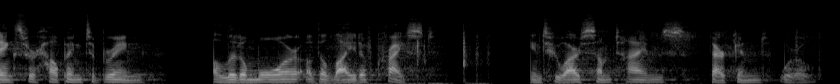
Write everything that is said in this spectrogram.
Thanks for helping to bring a little more of the light of Christ into our sometimes darkened world.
